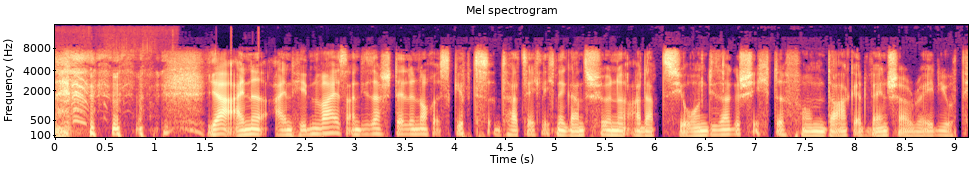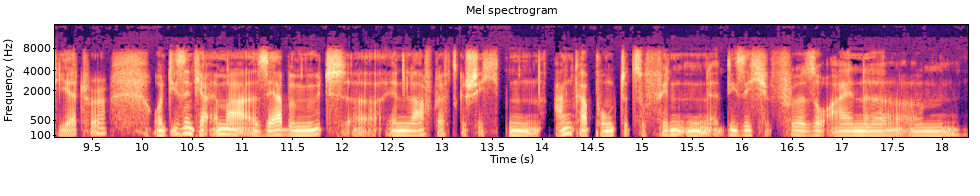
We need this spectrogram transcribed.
ja, eine, ein Hinweis an dieser Stelle noch. Es gibt tatsächlich eine ganz schöne Adaption dieser Geschichte vom Dark Adventure Radio Theater. Und die sind ja immer sehr bemüht, äh, in Lovecrafts Geschichten Ankerpunkte zu finden, die sich für so eine ähm,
